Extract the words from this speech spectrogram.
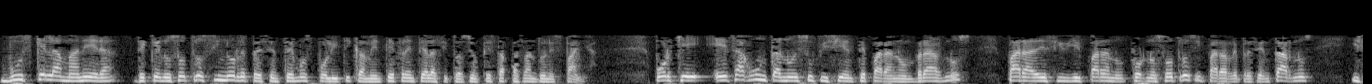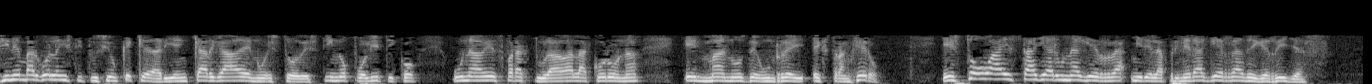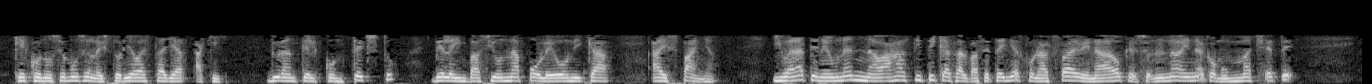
busque la manera de que nosotros sí nos representemos políticamente frente a la situación que está pasando en España. Porque esa junta no es suficiente para nombrarnos, para decidir por nosotros y para representarnos, y sin embargo la institución que quedaría encargada de nuestro destino político una vez fracturada la corona en manos de un rey extranjero. Esto va a estallar una guerra, mire, la primera guerra de guerrillas que conocemos en la historia va a estallar aquí durante el contexto de la invasión napoleónica a España. Y van a tener unas navajas típicas albaceteñas con alfa de venado que son una vaina como un machete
